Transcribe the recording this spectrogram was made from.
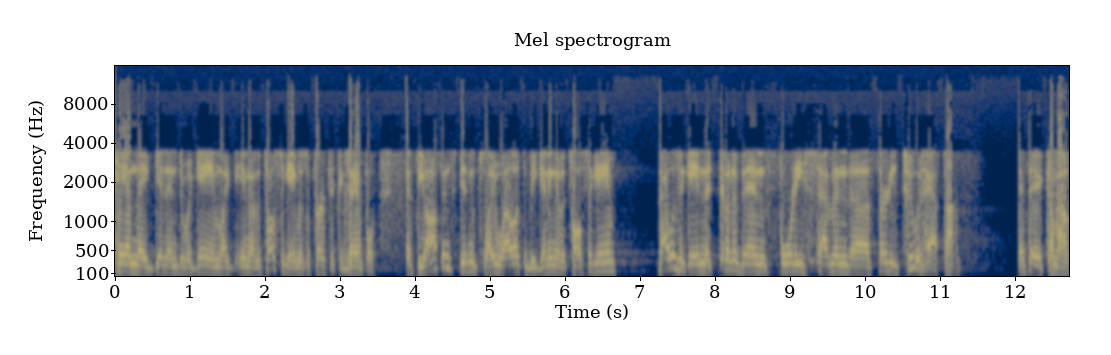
can they get into a game like you know the Tulsa game is a perfect example. If the offense didn't play well at the beginning of the Tulsa game, that was a game that could have been 47 to 32 at halftime if they had come out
